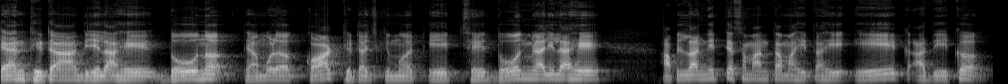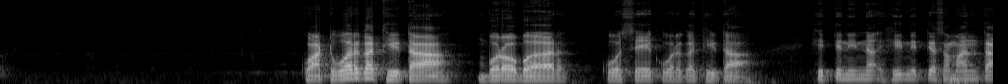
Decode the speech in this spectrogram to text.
टॅन थिटा दिलेला आहे दोन. त्यामुळं कॉट थिटाची किंमत एक छेद दोन मिळालेली आहे. आपल्याला नित्य समानता माहीत आहे एक अधिक. क्वाटवर्ग थिटा बरोबर कोसेक वर्ग थिटा. हे ते निन ही नित्य समानता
